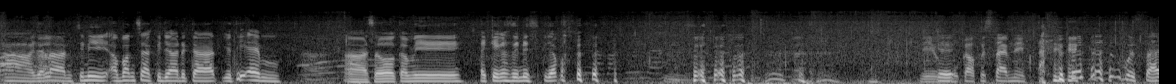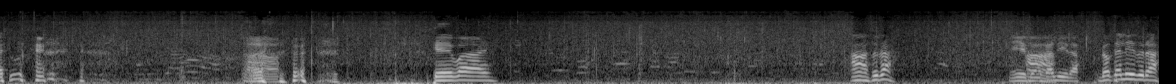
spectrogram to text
Ah, jalan. Sini abang saya kerja dekat UTM. Ah, so kami hiking kat sini sekejap. Ni Okay. buka first time ni. First time. Ah, Okay, bye. Ah, sudah. Ni dua Ah. kali dah. Dua kali sudah.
